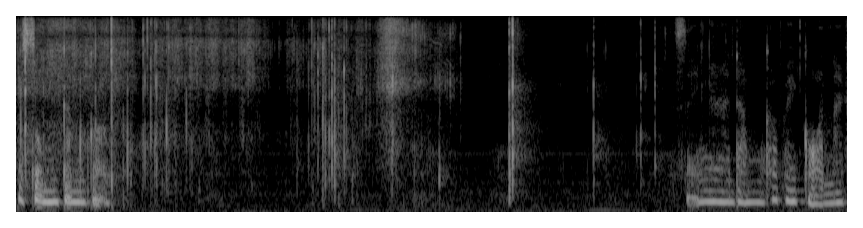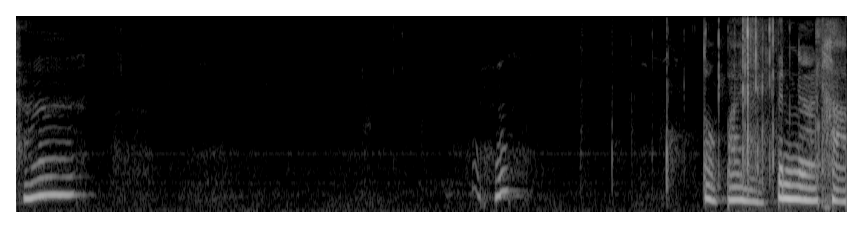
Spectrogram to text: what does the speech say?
ผสมกันก่อนใส่งาดำเข้าไปก่อนนะคะอือฮึ ต่อไปเป็นงาขา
